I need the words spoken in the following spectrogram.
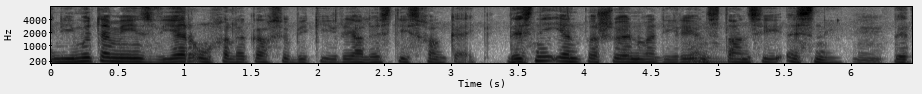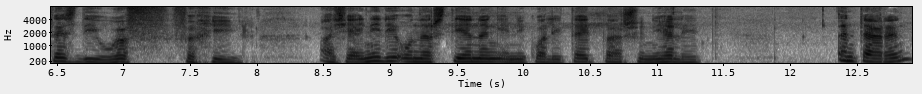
En jy moet 'n mens weer ongelukkig so bietjie realisties gaan kyk. Dis nie een persoon wat hierdie hmm. instansie is nie. Hmm. Dit is die hooffiguur. As jy nie die ondersteuning en die kwaliteit personeel het intern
